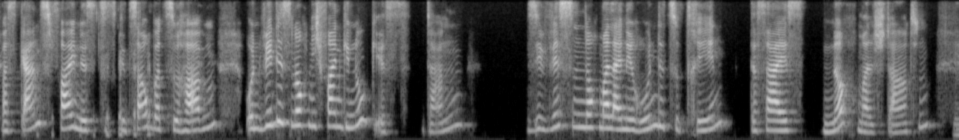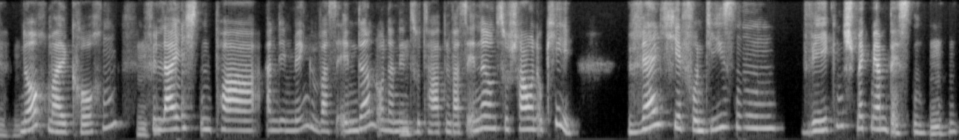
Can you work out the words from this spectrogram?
Was ganz Feines gezaubert zu haben. Und wenn es noch nicht fein genug ist, dann Sie wissen, noch mal eine Runde zu drehen. Das heißt, noch mal starten, Mhm. noch mal kochen, Mhm. vielleicht ein paar an den Mengen was ändern und an den Mhm. Zutaten was ändern und zu schauen, okay, welche von diesen Wegen schmeckt mir am besten? Mhm.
